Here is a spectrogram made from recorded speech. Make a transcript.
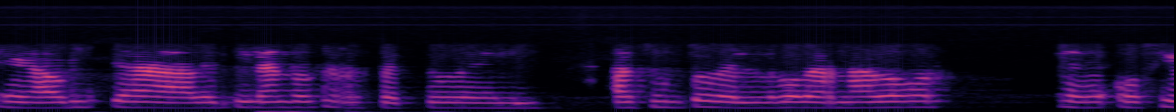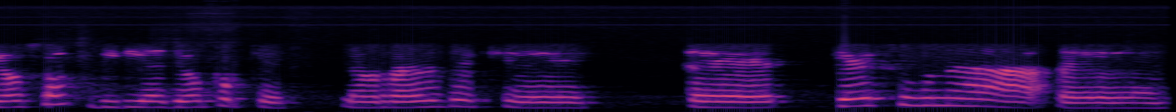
eh, ahorita ventilándose respecto del asunto del gobernador eh, ocioso, diría yo, porque la verdad es de que, eh, es una eh,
